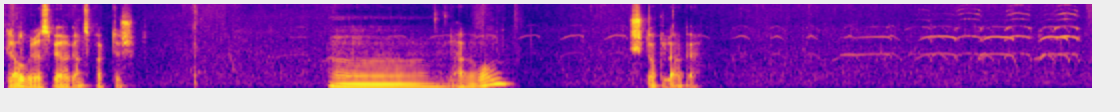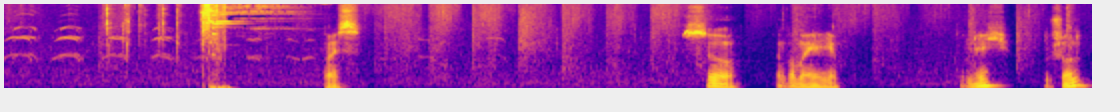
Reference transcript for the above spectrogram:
Ich glaube, das wäre ganz praktisch. Äh, Lagerung. Stocklager. Nice. So, dann komm mal her hier. So nicht. Du schon.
